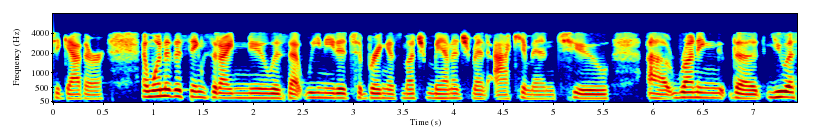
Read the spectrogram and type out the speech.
together. And one of the things that I knew was that we needed to bring as much management acumen to uh, running the U.S.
